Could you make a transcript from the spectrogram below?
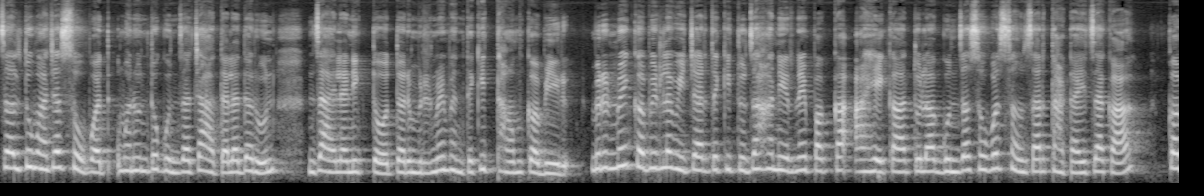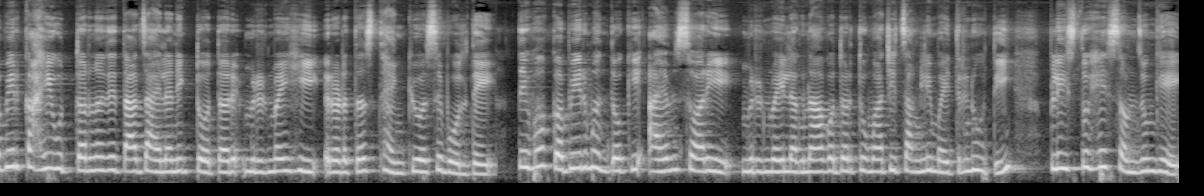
चल तू माझ्यासोबत म्हणून तो गुंजाच्या हाताला धरून जायला निघतो. तर मृण्मय म्हणते की थांब कबीर. मृण्मय कबीरला विचारते की तुझा हा निर्णय पक्का आहे का? तुला गुंजासोबत संसार थाटायचा का? कबीर काही उत्तर न देता जायला निघतो. तर मृण्मय ही रडतच थँक्यू असे बोलते. तेव्हा कबीर म्हणतो की आय एम सॉरी मृण्मयी लग्नाअगोदर तू माझी चांगली मैत्रीण होती. प्लीज तू हे समजून घे.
